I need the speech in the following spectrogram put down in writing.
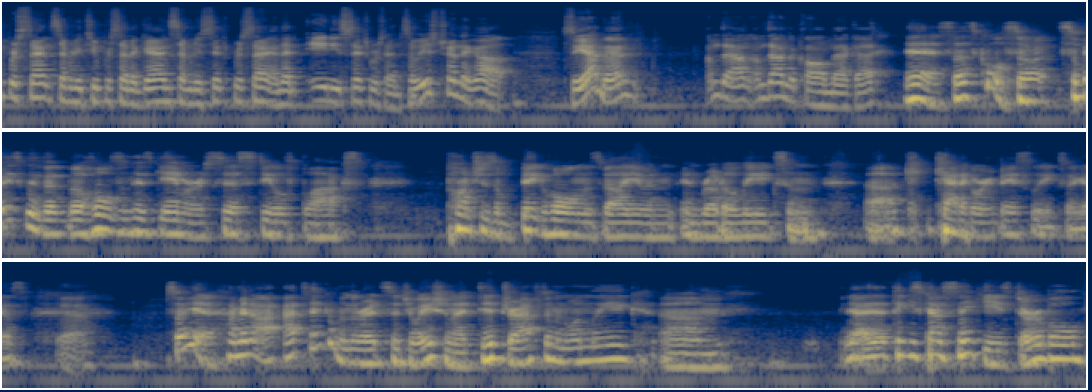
percent, seventy two percent again, seventy six percent, and then eighty six percent. So he's trending up. So yeah, man, I'm down. I'm down to call him that guy. Yeah, so that's cool. So so basically, the the holes in his game are assists, steals, blocks punches a big hole in his value in, in roto leagues and uh, category based leagues, I guess. Yeah. So yeah, I mean, I, I take him in the right situation. I did draft him in one league. Um, yeah, I think he's kind of sneaky. He's durable.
